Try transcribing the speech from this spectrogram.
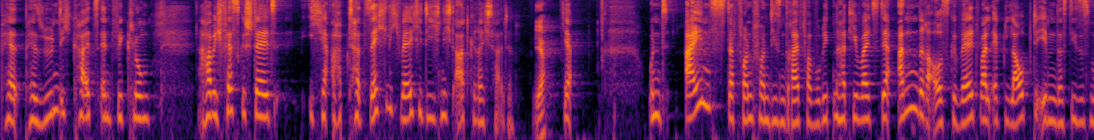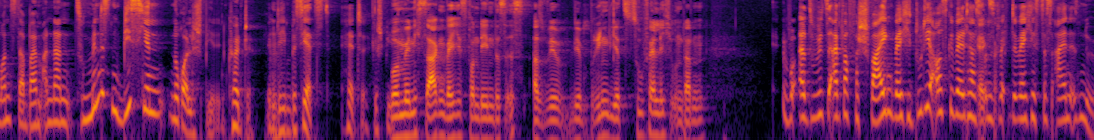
Per, Persönlichkeitsentwicklung, habe ich festgestellt, ich habe tatsächlich welche, die ich nicht artgerecht halte. Ja? Ja. Und eins davon von diesen drei Favoriten hat jeweils der andere ausgewählt, weil er glaubte eben, dass dieses Monster beim anderen zumindest ein bisschen eine Rolle spielen könnte, im Leben bis jetzt hätte gespielt. Wollen wir nicht sagen, welches von denen das ist? Also wir, wir bringen die jetzt zufällig und dann. Also willst du einfach verschweigen, welche du dir ausgewählt hast und Exakt. wel- welches das eine ist? Nö.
